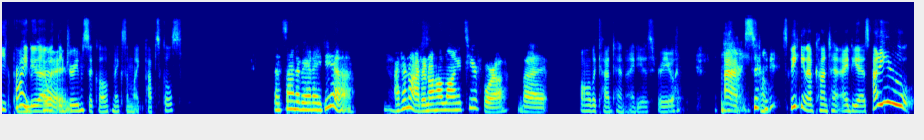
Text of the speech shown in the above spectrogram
You could probably you do that could. with the dreamsicle. Make some like popsicles. That's not a bad idea. Yeah. I don't know. I don't know how long it's here for, but all the content ideas for you. Um, so, speaking of content ideas, how do you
